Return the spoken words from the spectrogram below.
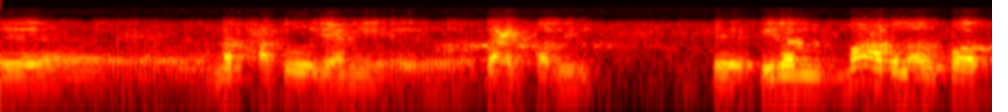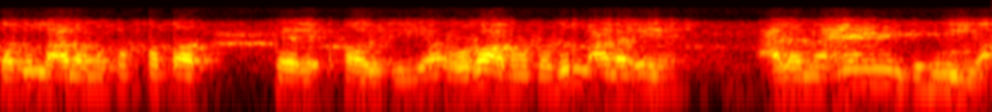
آه، نبحث يعني آه، بعد قليل. آه، إذا بعض الألفاظ تدل على مشخصات خارجية وبعضها تدل على إيه؟ على معاني ذهنية.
